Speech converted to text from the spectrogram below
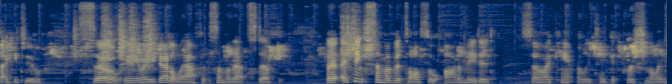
I do. So, anyway, you gotta laugh at some of that stuff. But I think some of it's also automated, so I can't really take it personally.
